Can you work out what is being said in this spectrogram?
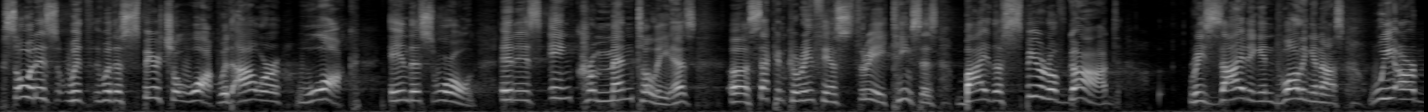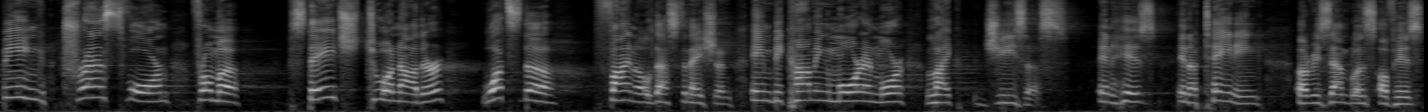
So it is with, with a spiritual walk, with our walk in this world. It is incrementally, as uh, 2 Corinthians 3:18 says, "By the Spirit of God residing and dwelling in us, we are being transformed from a stage to another." What's the final destination? In becoming more and more like Jesus, in his in attaining a resemblance of his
